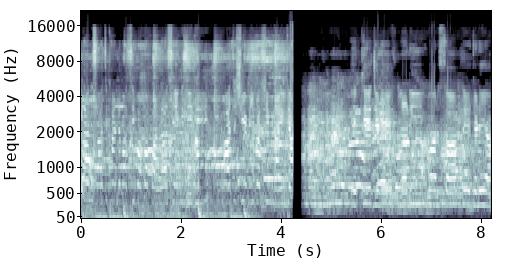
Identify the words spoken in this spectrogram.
ਧੰਨ ਸੱਚਖੰਡ ਵਾਸੀ ਬਾਬਾ ਪਾਲਾ ਸਿੰਘ ਜੀ ਦੀ ਅੱਜ ਛੇਵੀਂ ਬਰਸੀ ਮਨਾਈ ਜਾ ਇੱਥੇ ਜਿਹੜੇ ਲੜੀਵਾਰ ਸਾਹਿਬ ਦੇ ਜਿਹੜੇ ਆ,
